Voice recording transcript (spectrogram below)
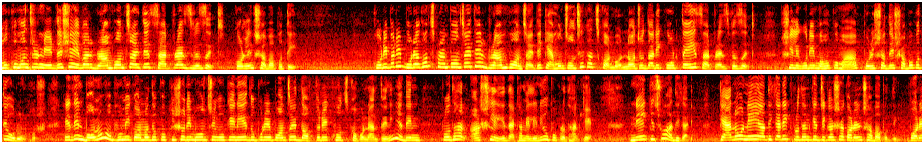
মুখ্যমন্ত্রীর নির্দেশে এবার গ্রাম পঞ্চায়েতের সারপ্রাইজ ভিজিট করলেন সভাপতি। খড়িবাড়ি বুড়াগঞ্জ গ্রাম পঞ্চায়েতের গ্রাম পঞ্চায়েতে কেমন চলছে কাজকর্ম? নজরদারি করতেই সারপ্রাইজ ভিজিট। শিলিগুড়ি মহকুমা পরিষদের সভাপতি অরুণ ঘোষ। এদিন বন ও ভূমি কর্মাধ্যক্ষ কিশোরী মোহন সিংহকে নিয়ে দুপুরের পঞ্চায়েত দপ্তরে খোঁজ খবর নেন তিনি। এদিন প্রধান আসলে দেখা মেলেনি উপপ্রধানকে। নেই কিছু আধিকারিক। কেন নেই আধিকারিক? প্রধানকে জিজ্ঞাসা করেন সভাপতি। পরে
